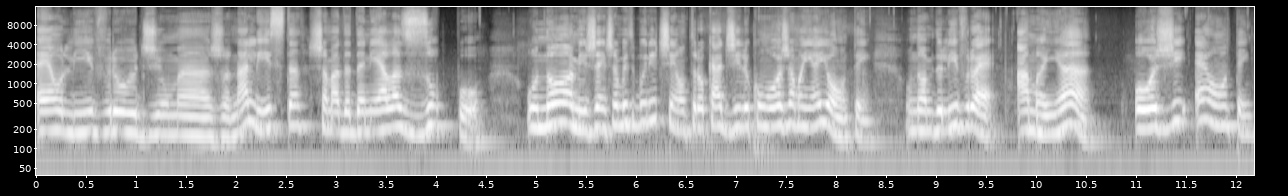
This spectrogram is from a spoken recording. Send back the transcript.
é o livro de uma jornalista chamada Daniela Zuppo. O nome, gente, é muito bonitinho, é um trocadilho com hoje, amanhã e ontem. O nome do livro é Amanhã, Hoje é Ontem.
